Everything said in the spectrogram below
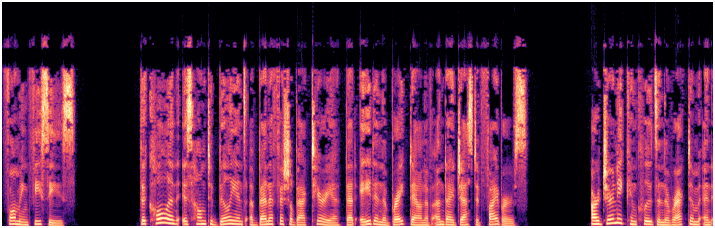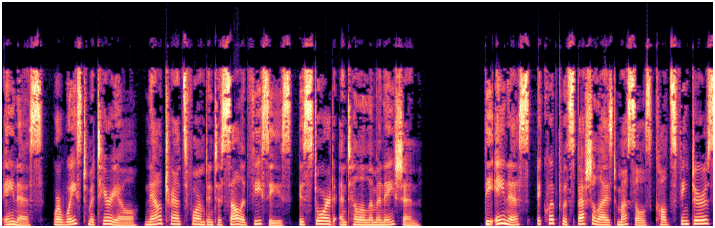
forming feces. The colon is home to billions of beneficial bacteria that aid in the breakdown of undigested fibers. Our journey concludes in the rectum and anus, where waste material, now transformed into solid feces, is stored until elimination. The anus, equipped with specialized muscles called sphincters,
